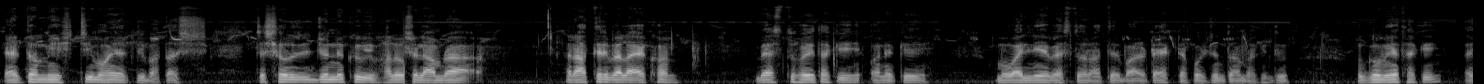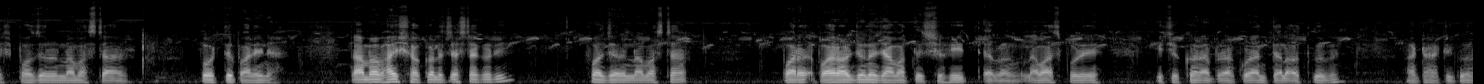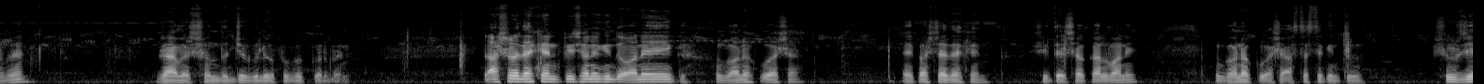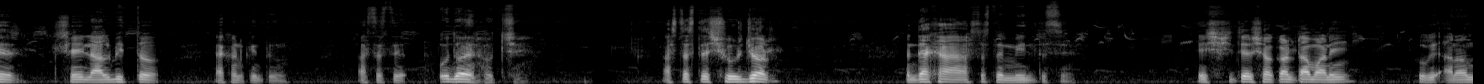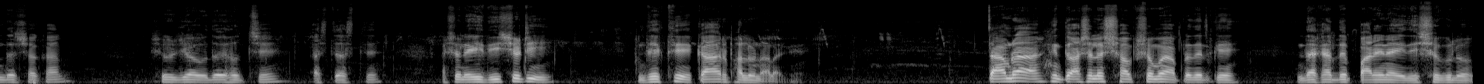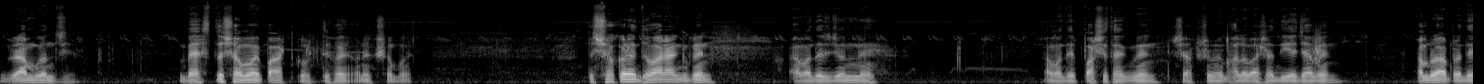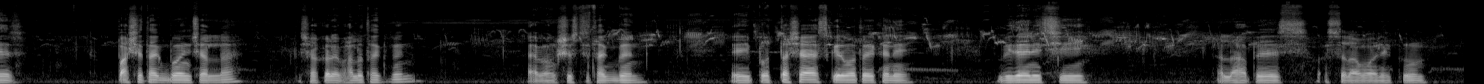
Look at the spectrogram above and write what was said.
একদম মিষ্টিময় একটি বাতাস। যা শরীরের জন্য খুবই ভালো। আসলে আমরা রাতের বেলা এখন ব্যস্ত হয়ে থাকি। অনেকে মোবাইল নিয়ে ব্যস্ত। রাতের বারোটা একটা পর্যন্ত আমরা কিন্তু ঘুমিয়ে থাকি। তাই ফজর নামাজটা আর পড়তে পারি না। তা আমরা ভাই সকলে চেষ্টা করি ফজর নামাজটা পড়া- পড়ার জন্য জামাতের সহিত এবং নামাজ পড়ে কিছুক্ষণ আপনারা কোরআন তেলাওয়াত করবেন। হাঁটাহাঁটি করবেন, গ্রামের সৌন্দর্যগুলো উপভোগ করবেন। তো আসলে দেখেন, পিছনে কিন্তু অনেক ঘন কুয়াশা। এই পাশটা দেখেন, শীতের সকাল মানে ঘন কুয়াশা, আস্তে আস্তে কিন্তু সূর্যের সেই লাল বৃত্ত এখন কিন্তু আস্তে আস্তে উদয়ন হচ্ছে। আস্তে আস্তে সূর্যর দেখা আস্তে আস্তে মিলতেছে। এই শীতের সকালটা মানে খুবই আনন্দের সকাল। সূর্য উদয় হচ্ছে আস্তে আস্তে। আসলে এই দৃশ্যটি দেখতে কার ভালো না লাগে। তা আমরা কিন্তু আসলে সব সময় আপনাদেরকে দেখাতে পারি না এই দৃশ্যগুলো গ্রামগঞ্জের ব্যস্ত সময় পাঠ করতে হয় অনেক সময়। তো সকালে ধোয়া রাখবেন, আমাদের জন্যে আমাদের পাশে থাকবেন, সবসময় ভালোবাসা দিয়ে যাবেন। আমরা আপনাদের পাশে থাকব ইনশাল্লাহ। সকলে ভালো থাকবেন এবং সুস্থ থাকবেন। এই প্রত্যাশা আজকের মতো এখানে বিদায় নিচ্ছি। আল্লাহ হাফেজ। আসসালামু আলাইকুম।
